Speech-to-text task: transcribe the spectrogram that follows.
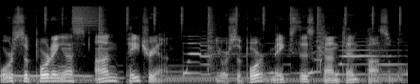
or supporting us on Patreon. Your support makes this content possible.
